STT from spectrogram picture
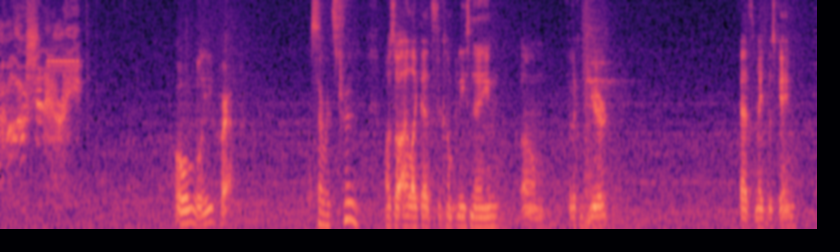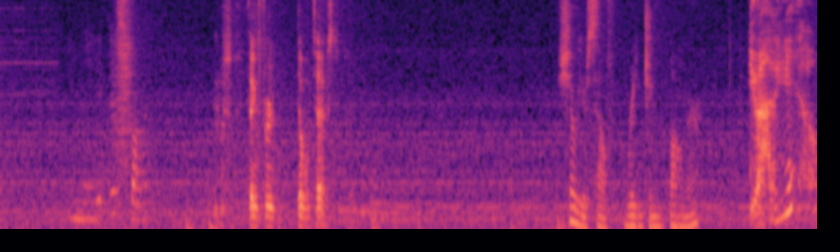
revolutionary. Holy crap! So it's true. Also, I like that it's the company's name um, for the computer that's made this game. Made it this far. Thanks for double text. Show yourself, raging bomber. Here I am.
